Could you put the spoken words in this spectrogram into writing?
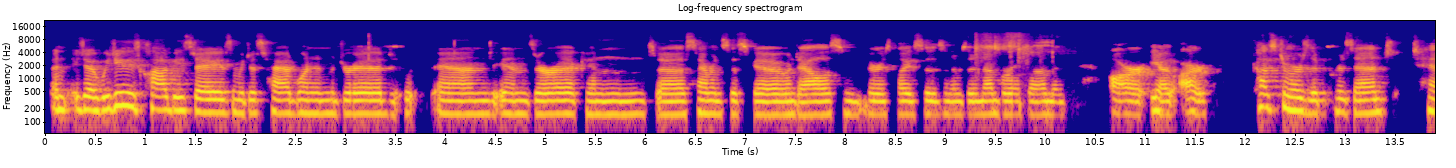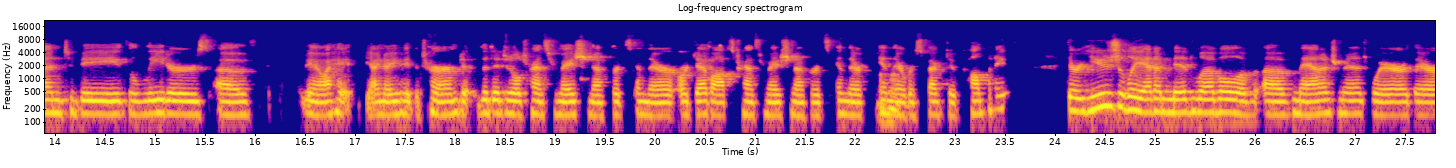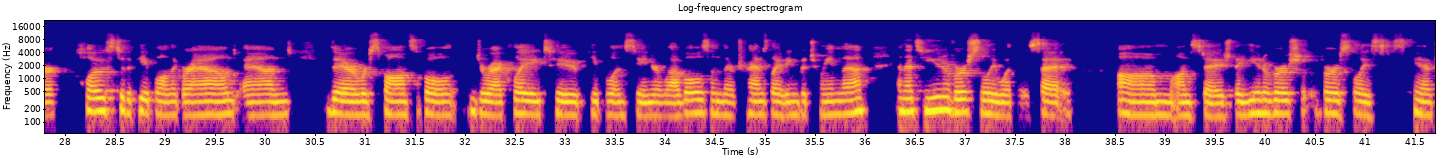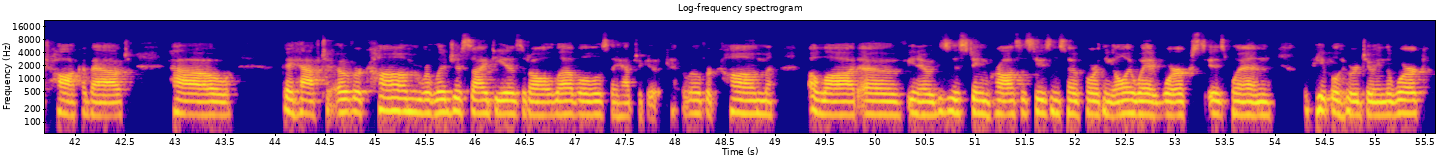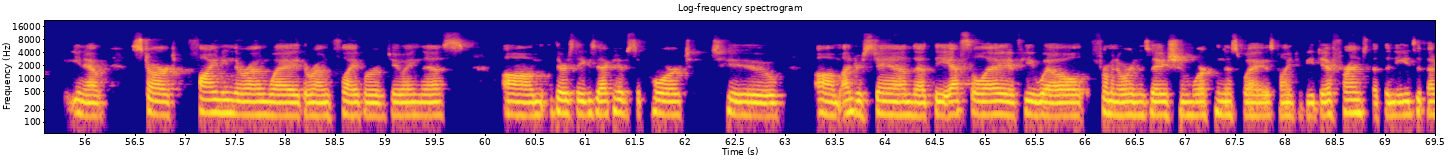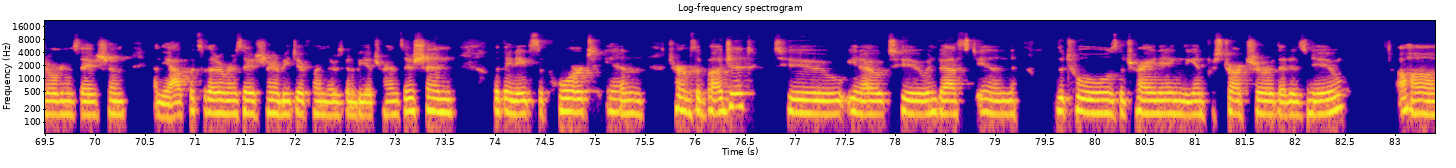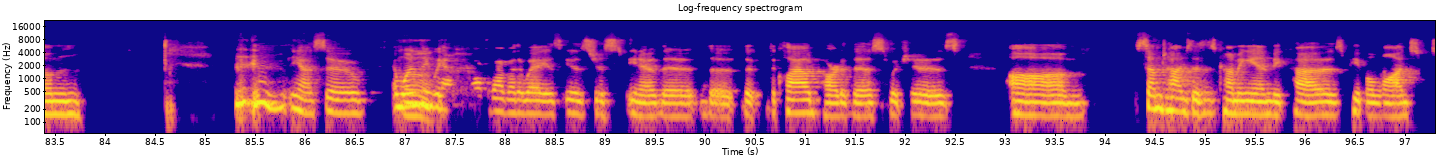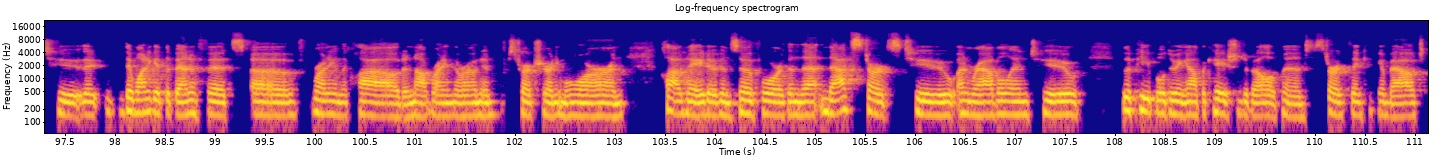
and you know we do these CloudBees days and we just had one in madrid and in zurich and uh, san francisco and dallas and various places and it was a number of them and our you know our customers that present tend to be the leaders of you know i hate i know you hate the term the digital transformation efforts in their or devops transformation efforts in their in mm-hmm. their respective companies they're usually at a mid level of, of management where they're close to the people on the ground and they're responsible directly to people in senior levels and they're translating between that. And that's universally what they say um, on stage. They universally you know, talk about how they have to overcome religious ideas at all levels. They have to get, overcome a lot of you know existing processes and so forth. And the only way it works is when the people who are doing the work, you know, start finding their own way, their own flavor of doing this. Um, there's the executive support to um, understand that the SLA, if you will, from an organization working this way is going to be different, that the needs of that organization and the outputs of that organization are going to be different. There's going to be a transition, that they need support in terms of budget to, you know, to invest in the tools, the training, the infrastructure that is new. Um, yeah, so and one mm. thing we have to talk about, by the way, is is just you know the the the, the cloud part of this, which is um, sometimes this is coming in because people want to they, they want to get the benefits of running in the cloud and not running their own infrastructure anymore and cloud native and so forth and that and that starts to unravel into the people doing application development start thinking about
